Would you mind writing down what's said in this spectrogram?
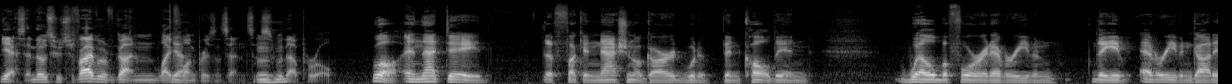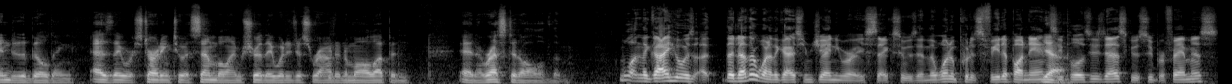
Yes, and those who survived would have gotten lifelong prison sentences mm-hmm. without parole. Well, and that day, the fucking National Guard would have been called in well before it ever even they ever even got into the building. As they were starting to assemble, I'm sure they would have just rounded them all up and and arrested all of them. Well, and the guy who was uh, another one of the guys from January 6th who was in the one who put his feet up on Nancy Yeah. Pelosi's desk, who was super famous,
